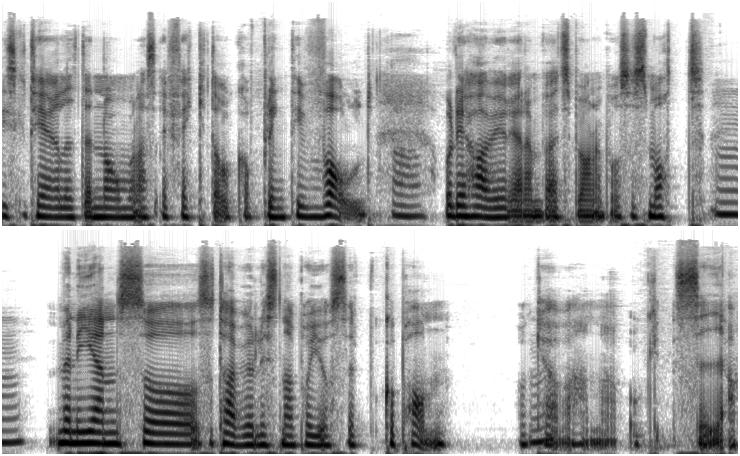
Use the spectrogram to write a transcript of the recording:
diskutera lite normernas effekter och koppling till våld. Mm. Och det har vi redan börjat spåna på så smått. Mm. Men igen så, så tar vi och lyssnar på Josep Copon och mm. hör vad han har att säga.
